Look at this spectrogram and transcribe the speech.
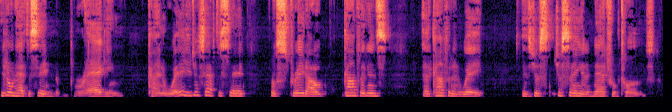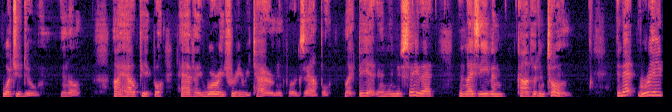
You don't have to say it in a bragging kind of way. You just have to say it you know, straight out. Confidence, a confident way is just just saying it in natural tones. What you do, you know. I help people have a worry free retirement, for example, might be it. And you say that in a nice, even, confident tone. And that really,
